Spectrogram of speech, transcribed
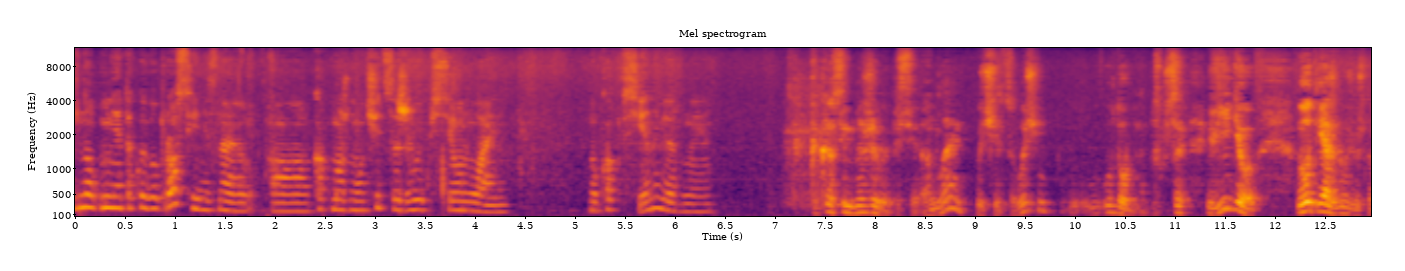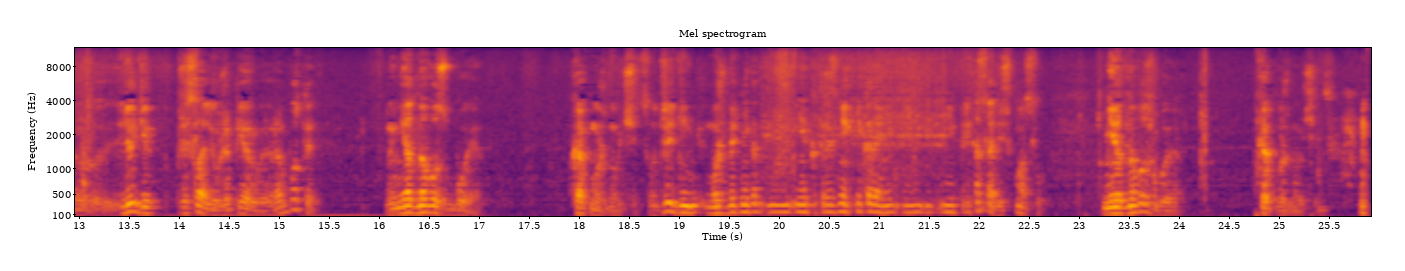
Ну, у меня такой вопрос, я не знаю, а как можно учиться живописи онлайн? Ну, как все, наверное. Как раз именно живописи онлайн учиться очень удобно, потому что видео, ну вот я же говорю, что люди прислали уже первые работы, но ни одного сбоя. Как можно учиться? Вот люди, может быть, некоторые из них никогда не, не- не прикасались к маслу. Ни одного сбоя. Как можно учиться?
